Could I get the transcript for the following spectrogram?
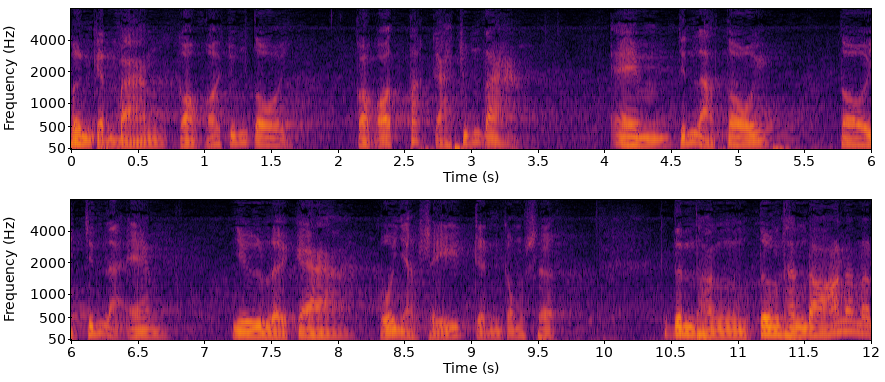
bên cạnh bạn còn có chúng tôi còn có tất cả chúng ta. Em chính là tôi tôi chính là em như lời ca của nhạc sĩ trịnh công sơn. Cái tinh thần tương thân đó nó,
